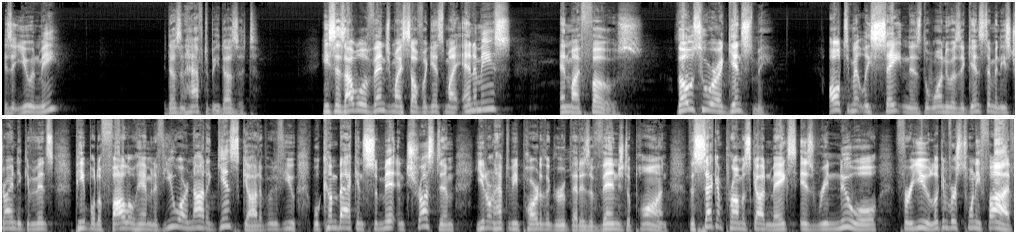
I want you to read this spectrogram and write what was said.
Is it you and me? It doesn't have to be, does it? He says, I will avenge myself against my enemies and my foes, those who are against me. Ultimately, Satan is the one who is against him, and he's trying to convince people to follow him. And if you are not against God, but if you will come back and submit and trust him, you don't have to be part of the group that is avenged upon. The second promise God makes is renewal for you. Look in verse 25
